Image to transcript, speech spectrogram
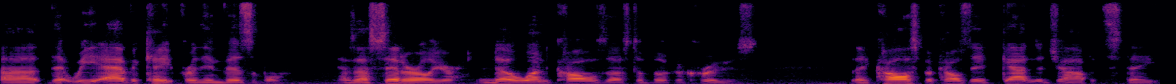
uh, that we advocate for the invisible. As I said earlier, no one calls us to book a cruise. They call us because they've gotten a job at the state.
